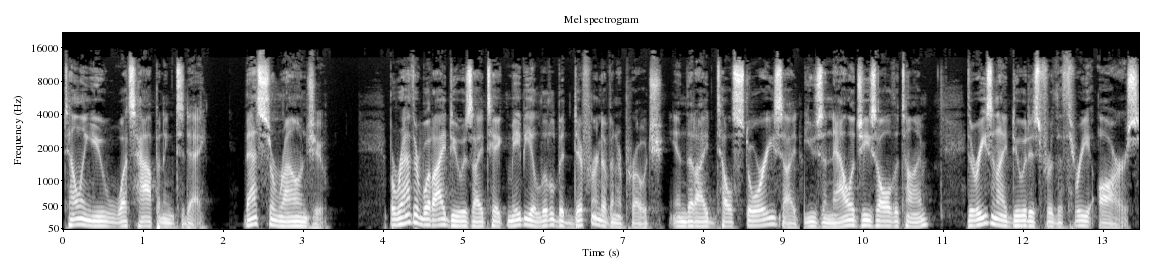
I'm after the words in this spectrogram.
telling you what's happening today. That surrounds you. But rather, what I do is I take maybe a little bit different of an approach in that I tell stories, I use analogies all the time. The reason I do it is for the three R's.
